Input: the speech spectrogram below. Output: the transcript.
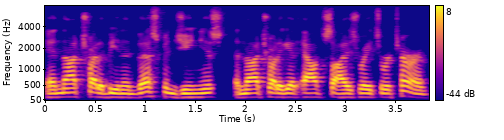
and not try to be an investment genius and not try to get outsized rates of return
